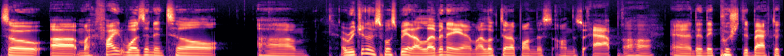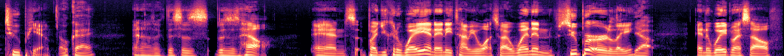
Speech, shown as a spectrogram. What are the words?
so uh, my fight wasn't until um, originally it was supposed to be at 11 a.m. I looked it up on this on this app, Uh huh. and then they pushed it back to 2 p.m. Okay. And I was like, this is this is hell. And so, but you can weigh in anytime you want. So I went in super early Yeah. and weighed myself.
